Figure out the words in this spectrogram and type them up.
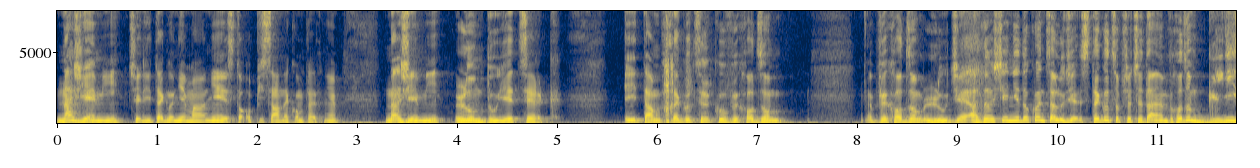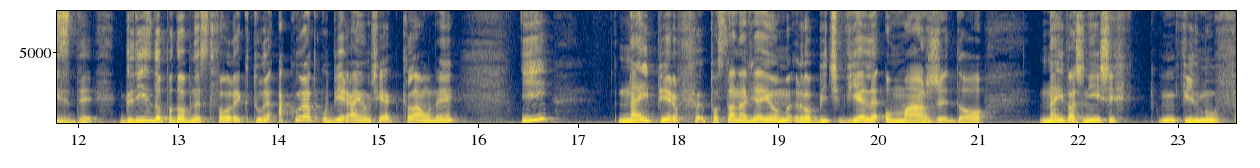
na Ziemi, czyli tego nie ma, nie jest to opisane kompletnie, na Ziemi ląduje cyrk. I tam z tego cyrku wychodzą wychodzą ludzie, a właściwie nie do końca ludzie. Z tego co przeczytałem, wychodzą glizdy, glizdopodobne stwory, które akurat ubierają się jak klauny i najpierw postanawiają robić wiele omarzy do najważniejszych filmów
